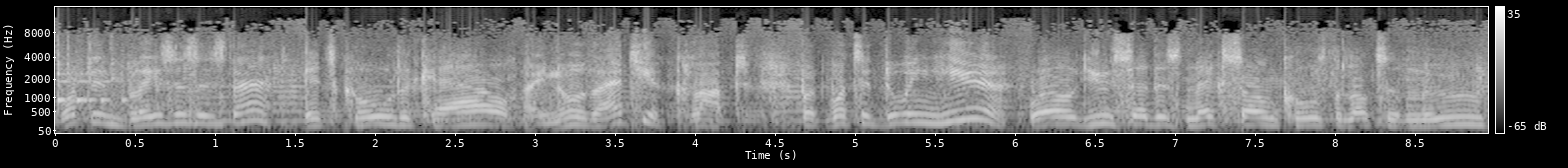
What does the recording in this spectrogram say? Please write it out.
what in blazes is that? It's called a cow. I know that, you clot. But what's it doing here? Well, you said this next song calls for lots of mood.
